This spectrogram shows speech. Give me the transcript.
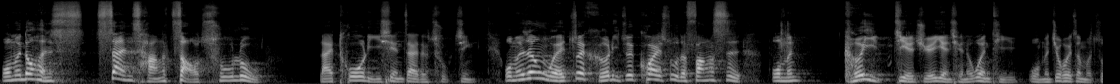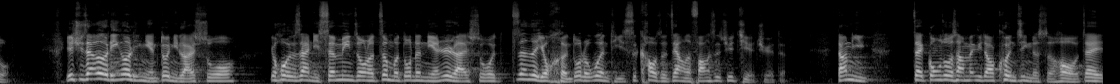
我们都很擅长找出路来脱离现在的处境。我们认为最合理、最快速的方式，我们可以解决眼前的问题，我们就会这么做。也许在二零二零年对你来说，又或者在你生命中的这么多的年日来说，真的有很多的问题是靠着这样的方式去解决的。当你在工作上面遇到困境的时候，在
